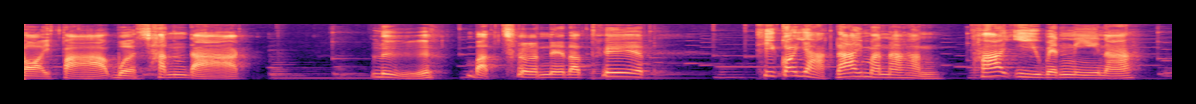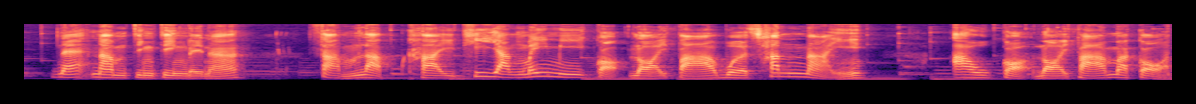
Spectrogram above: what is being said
ลอยฟ้าเวอร์ชั่นดาร์กหรือบัตรเชิญในประเทศ ที่ก็อยากได้มานาน ถ้าอีเวนต์นี้นะ แนะนำจริงๆเลยนะสำหรับใครที่ยังไม่มีเกาะลอยฟ้าเวอร์ชั่นไหน เอาเกาะลอยฟ้ามาก่อน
